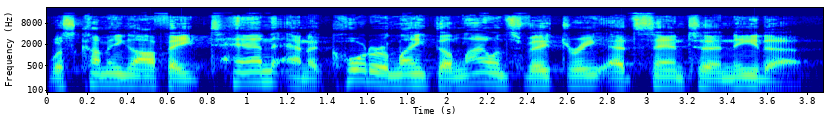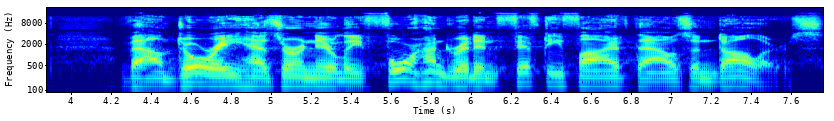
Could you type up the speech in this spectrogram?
was coming off a 10 and a quarter length allowance victory at Santa Anita. Vale Dori has earned nearly $455,000.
